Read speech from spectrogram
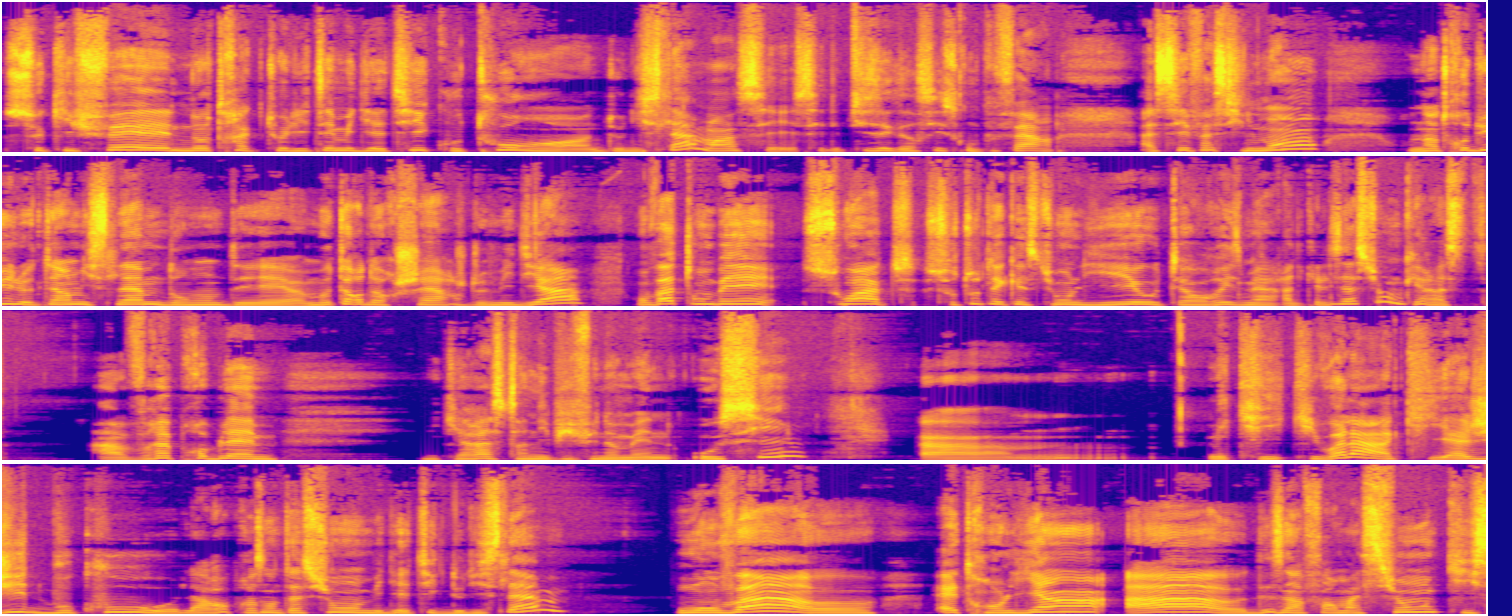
ce qui fait notre actualité médiatique autour euh, de l'islam. Hein, c'est, des petits exercices qu'on peut faire assez facilement. On introduit le terme islam dans des euh, moteurs de recherche de médias. On va tomber soit sur toutes les questions liées au terrorisme et à la radicalisation, qui reste un vrai problème, mais qui reste un épiphénomène aussi. Euh, mais qui, qui voilà, qui agite beaucoup la représentation médiatique de l'islam, où on va euh, être en lien à euh, des informations qui,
